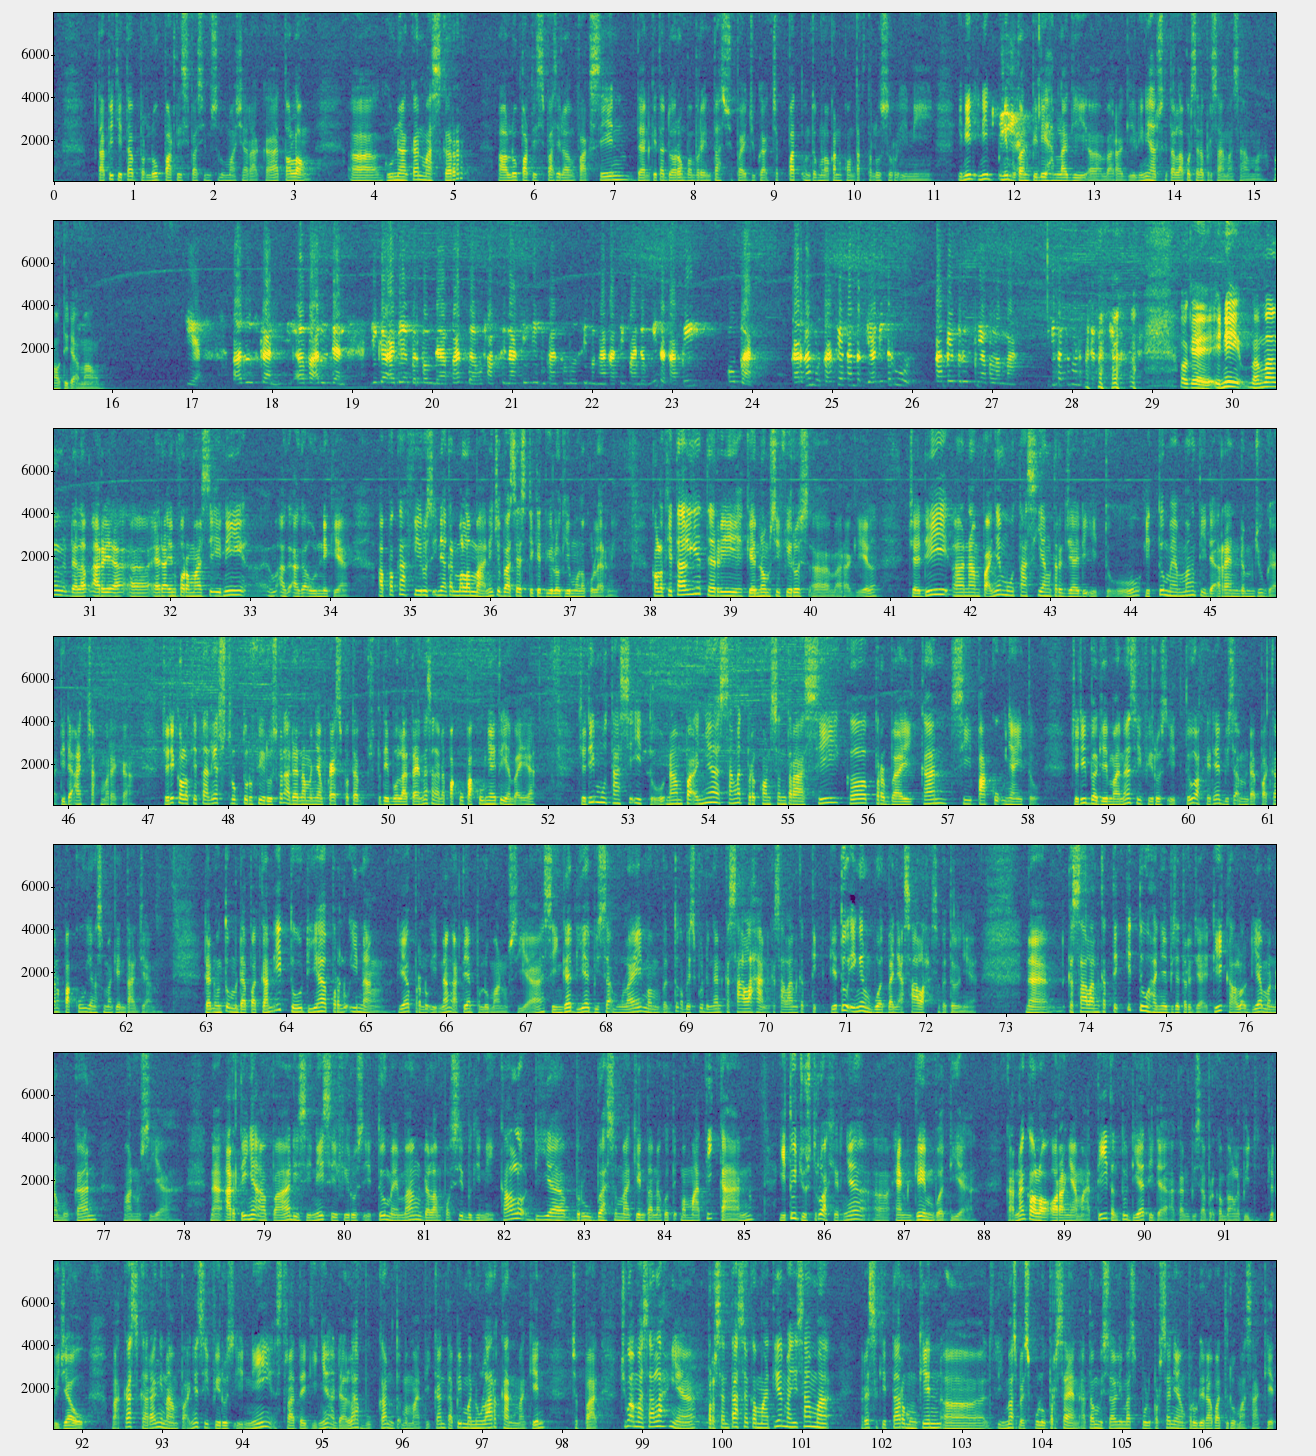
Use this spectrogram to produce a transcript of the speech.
Tapi kita perlu partisipasi seluruh masyarakat. Tolong uh, gunakan masker lalu partisipasi dalam vaksin dan kita dorong pemerintah supaya juga cepat untuk melakukan kontak telusur ini. Ini ini ini bukan pilihan lagi uh, Mbak Ragil. Ini harus kita lakukan secara bersama-sama, mau tidak mau. Iya, Pak Ruskan, uh, Pak Rusdan, jika ada yang berpendapat bahwa vaksinasi ini bukan solusi mengatasi pandemi tetapi obat, karena mutasi akan terjadi terus sampai virusnya melemah. Ini bagaimana Oke, okay, ini memang dalam area uh, era informasi ini agak-agak unik ya apakah virus ini akan melemah? Ini coba saya sedikit biologi molekuler nih. Kalau kita lihat dari genom si virus, uh, Mbak Ragil, jadi uh, nampaknya mutasi yang terjadi itu, itu memang tidak random juga, tidak acak mereka. Jadi kalau kita lihat struktur virus, kan ada namanya kayak seperti, seperti bola tenis, ada paku-pakunya itu ya Mbak ya. Jadi mutasi itu nampaknya sangat berkonsentrasi ke perbaikan si pakunya itu. Jadi bagaimana si virus itu akhirnya bisa mendapatkan paku yang semakin tajam. Dan untuk mendapatkan itu dia perlu inang. Dia perlu inang artinya perlu manusia sehingga dia bisa mulai membentuk apa disebut dengan kesalahan, kesalahan ketik. Dia tuh ingin membuat banyak salah sebetulnya. Nah, kesalahan ketik itu hanya bisa terjadi kalau dia menemukan manusia. Nah, artinya apa? Di sini si virus itu memang dalam posisi begini. Kalau dia berubah semakin tanda kutip mematikan, itu justru akhirnya uh, end game buat dia karena kalau orangnya mati, tentu dia tidak akan bisa berkembang lebih lebih jauh. Maka sekarang nampaknya si virus ini strateginya adalah bukan untuk mematikan, tapi menularkan makin cepat. Cuma masalahnya persentase kematian masih sama. Ada sekitar mungkin uh, 5-10 persen atau misalnya 5-10 persen yang perlu dirawat di rumah sakit.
